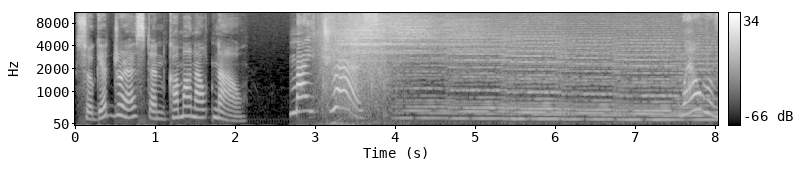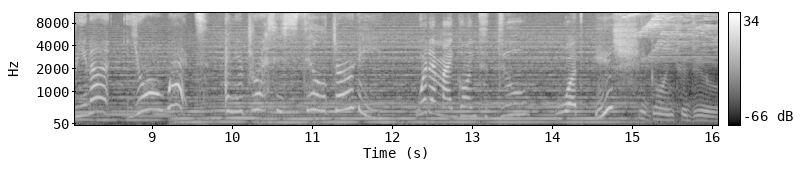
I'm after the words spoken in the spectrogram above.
so get dressed and come on out now. My dress! Wow, Marina, you're all wet. And your dress is still dirty. What am I going to do? What is she going to do?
